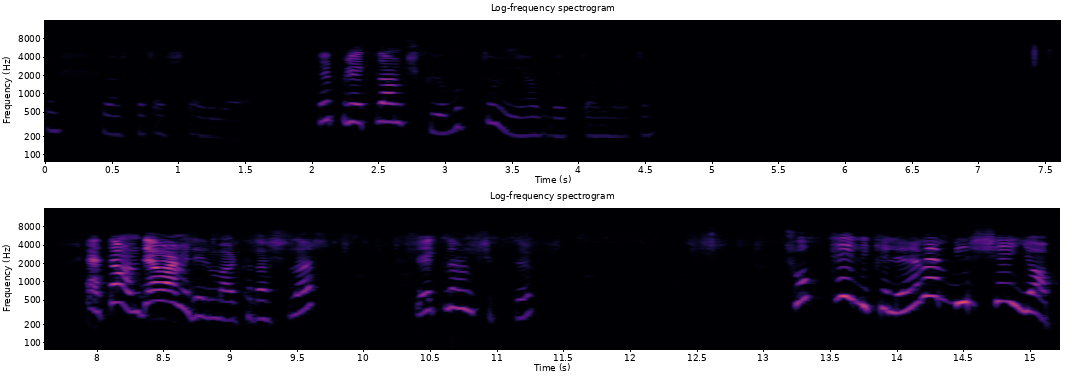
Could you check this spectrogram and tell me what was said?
Üf arkadaşlar ya. Hep reklam çıkıyor. Bıktım ya bu reklamlardan. Evet tamam devam edelim arkadaşlar. Reklam çıktı. Çok tehlikeli. Hemen bir şey yap.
